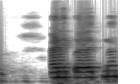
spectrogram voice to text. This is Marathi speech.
आणि प्रयत्न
